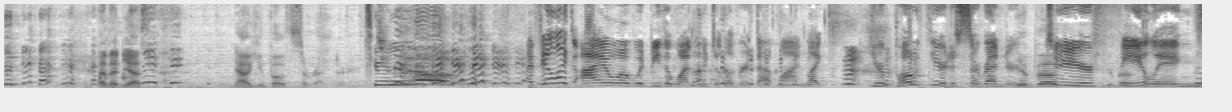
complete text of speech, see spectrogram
and then yes, now you both surrender. I feel like Iowa would be the one who delivered that line. Like, you're both here to surrender You're both- to your you're both- feelings.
